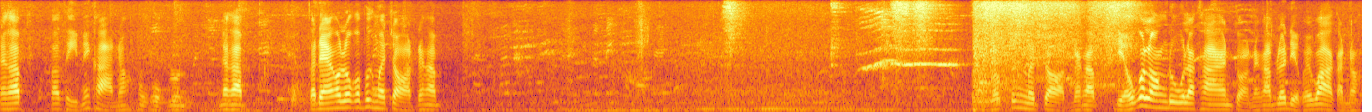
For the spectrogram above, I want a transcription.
นะครับภาษีไม่ขาดเนาะ66 รุ่นนะครับ แสดงว่ารถก็เพิ่งมาจอดนะครับรถเพิ่งมาจอดนะครับ เดี๋ยวก็ลองดูราคากันก่อนนะครับ แล้วเดี๋ยวค่อยว่ากันเนาะ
